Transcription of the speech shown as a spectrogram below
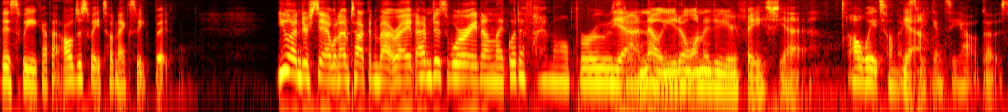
this week. I thought I'll just wait till next week, but you understand what I'm talking about, right? I'm just worried. I'm like, what if I'm all bruised? Yeah, no, you don't want to do your face yet. I'll wait till next Yeah. week and see how it goes.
